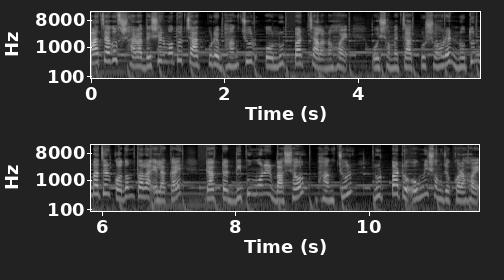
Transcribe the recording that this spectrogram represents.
পাঁচ আগস্ট সারা দেশের মতো চাঁদপুরে ভাঙচুর ও লুটপাট চালানো হয়। ওই সময় চাঁদপুর শহরের নতুন বাজার কদমতলা এলাকায় ডাক্তার দীপু মনির বাসাও ভাঙচুর, লুটপাট ও অগ্নিসংযোগ করা হয়।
